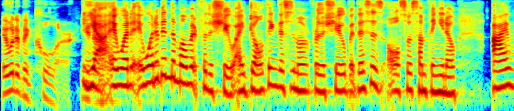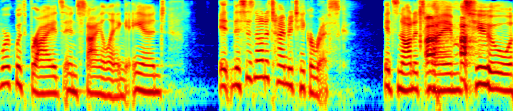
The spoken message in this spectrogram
It would have been cooler. you yeah, know? it would it would have been the moment for the shoe. I don't think this is the moment for the shoe, but this is also something, you know, I work with brides in styling and it, this is not a time to take a risk. It's not a time to,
